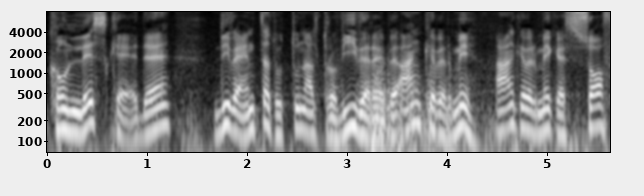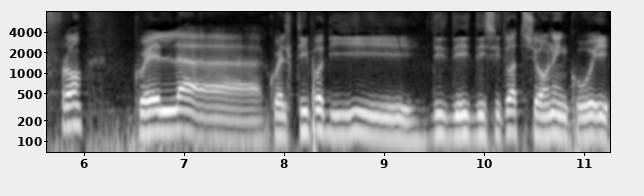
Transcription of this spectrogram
con le schede diventa tutto un altro vivere anche per me, anche per me che soffro quel, uh, quel tipo di, di, di, di, situazione in cui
